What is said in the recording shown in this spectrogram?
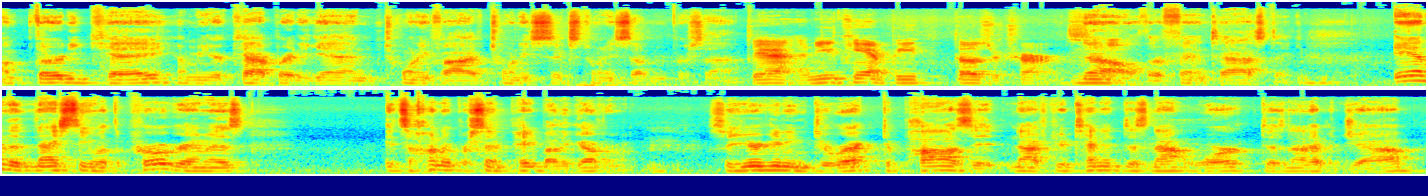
on 30K, I mean, your cap rate again, 25, 26, 27%. Yeah, and you can't beat those returns. No, they're fantastic. And the nice thing about the program is it's 100% paid by the government. So you're getting direct deposit. Now, if your tenant does not work, does not have a job,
